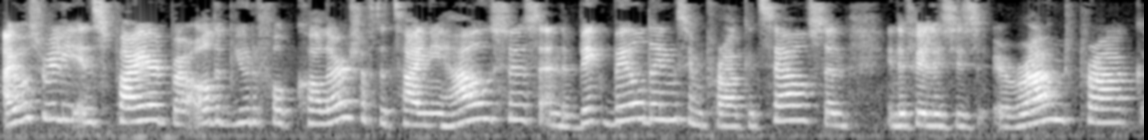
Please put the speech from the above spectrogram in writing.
I was really inspired by all the beautiful colors of the tiny houses and the big buildings in Prague itself and in the villages around Prague.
